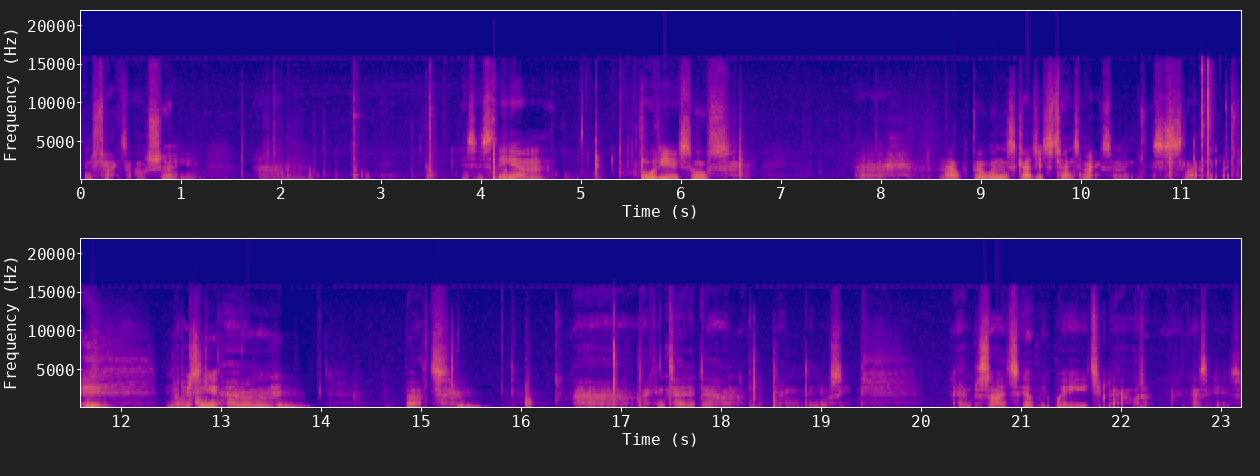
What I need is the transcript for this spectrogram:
In fact, I'll show you. Um, this is the um, audio source. Uh, now, though, when this gadget's turned to maximum, it's slightly noisy, um, but uh, I can turn it down, and then you'll see. And besides, it'll be way too loud as it is.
